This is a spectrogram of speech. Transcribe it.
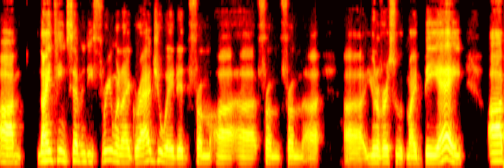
um, 1973, when I graduated from uh, uh, from from uh, uh university with my BA, uh,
